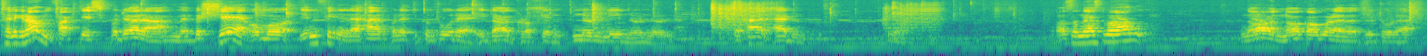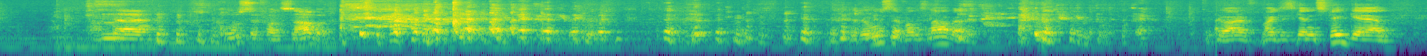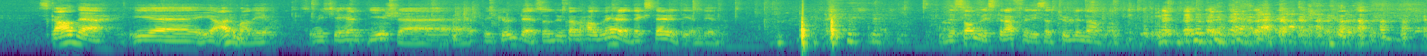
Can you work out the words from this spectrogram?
Telegram faktisk på døra med beskjed om å innfinne deg her på dette kontoret i dag klokken 09.00. Så her er du. Og så nestemann. Nå, nå kommer det, vet du, Tore. Han eh, Rose von Snabel. Rose von Snabel. Du har faktisk en stygg eh, skade i, eh, i armen din som ikke helt gir seg etter kulde, så du kan halvere dexterityen din. Det er sånn vi straffer disse tullenavnene.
